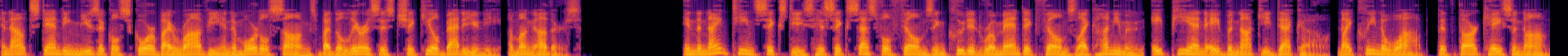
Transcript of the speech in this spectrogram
an outstanding musical score by Ravi and immortal songs by the lyricist Shakeel Badayuni, among others. In the 1960s his successful films included romantic films like Honeymoon, Apna Banake Dekho, Naqli Nawab, Pathar Ke Sanam,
